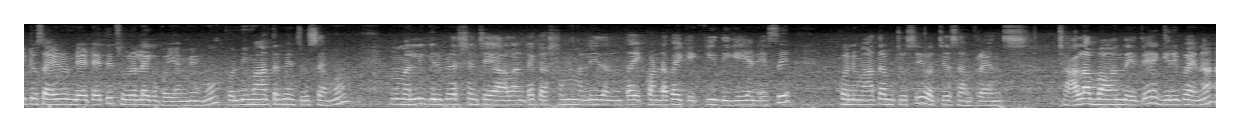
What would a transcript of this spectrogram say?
ఇటు సైడ్ ఉండేటైతే చూడలేకపోయాం మేము. కొన్ని మాత్రమే చూసాము. మళ్ళీ గిరి ప్రదక్షిణ చేయాలంటే కష్టం. మళ్ళీ ఇదంతా ఈ కొండపైకి ఎక్కి దిగి అనేసి కొన్ని మాత్రం చూసి వచ్చేసాం ఫ్రెండ్స్. చాలా బాగుంది అయితే గిరి పైన.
